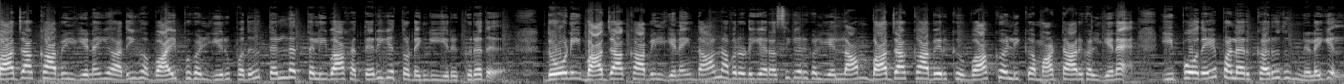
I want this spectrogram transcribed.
பாஜகவில் இணைய அதிக வாய்ப்புகள் இருப்பது தெல்ல தெள்ளத் தெளிவாக தெரிய தொடங்கி இருக்கிறது தோனி பாஜகவில் இணைந்தால் அவருடைய ரசிகர்கள் எல்லாம் பாஜகவிற்கு வாக்களிக்க மாட்டார்கள் என இப்போதே பலர் கருதும் நிலையில்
